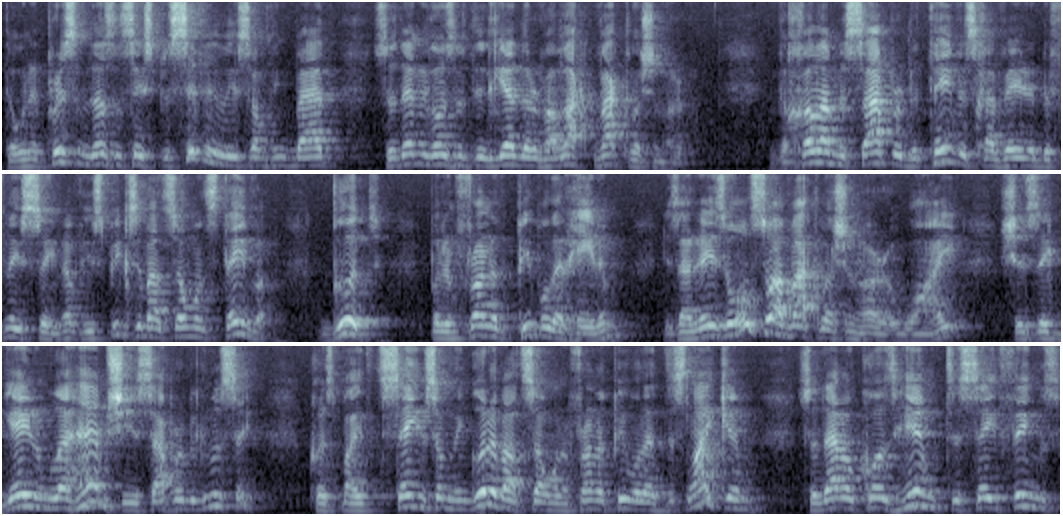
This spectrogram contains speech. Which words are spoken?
that when a person doesn't say specifically something bad, so then it goes into the together of avak lashon he speaks about someone's teva, good, but in front of people that hate him, is is also avak lashon hara. Why? Shezegerim lehem she is saper b'gnusei. Because by saying something good about someone in front of people that dislike him, so that'll cause him to say things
